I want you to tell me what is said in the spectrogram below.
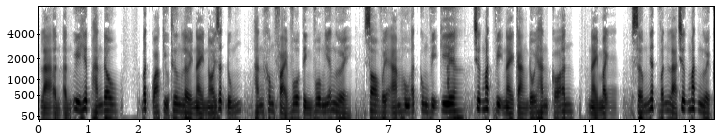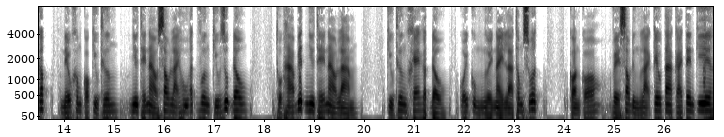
Là ẩn ẩn uy hiếp hắn đâu. Bất quá cửu thương lời này nói rất đúng, hắn không phải vô tình vô nghĩa người, so với ám hù ất cung vị kia, trước mắt vị này càng đối hắn có ân, này mệnh, sớm nhất vẫn là trước mắt người cấp, nếu không có cửu thương, như thế nào sau lại hù ất vương cứu giúp đâu? Thuộc hạ biết như thế nào làm? Cửu thương khẽ gật đầu, cuối cùng người này là thông suốt. Còn có, về sau đừng lại kêu ta cái tên kia,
